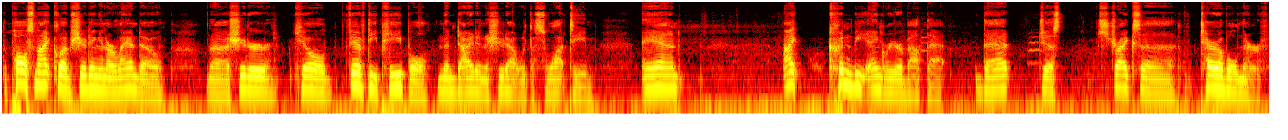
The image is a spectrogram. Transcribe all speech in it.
The Pulse nightclub shooting in Orlando. The shooter killed 50 people and then died in a shootout with the SWAT team. And I couldn't be angrier about that. That just strikes a terrible nerve.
